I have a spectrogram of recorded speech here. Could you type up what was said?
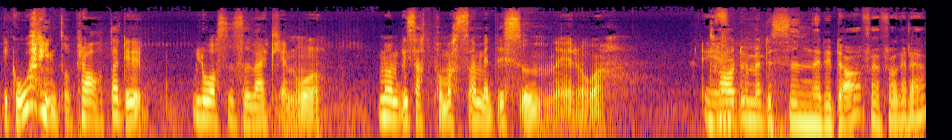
det går inte att prata. Det låser sig verkligen och man blir satt på massa mediciner och det, Tar du mediciner idag? Får jag fråga det?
